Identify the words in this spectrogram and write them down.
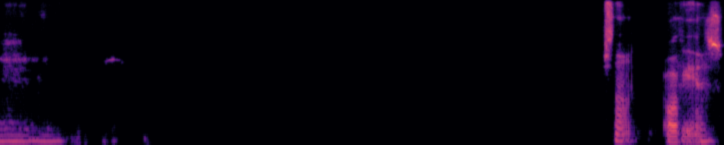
Mm. It's not obvious.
